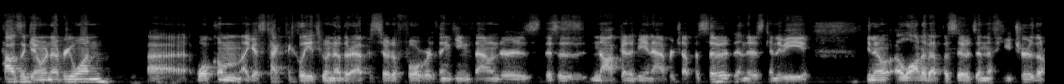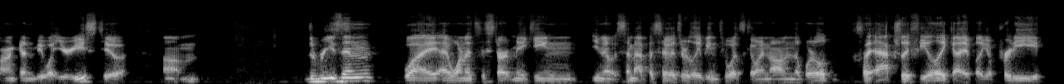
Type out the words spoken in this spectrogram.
How's it going, everyone? Uh, welcome, I guess, technically to another episode of Forward Thinking Founders. This is not going to be an average episode, and there's going to be, you know, a lot of episodes in the future that aren't going to be what you're used to. Um, the reason why I wanted to start making, you know, some episodes relating to what's going on in the world, because I actually feel like I have like a pretty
